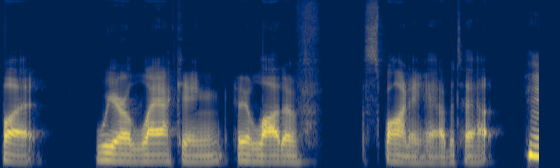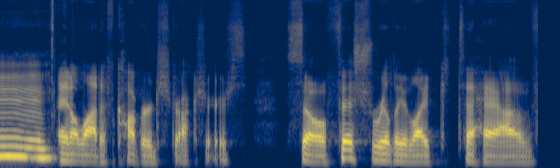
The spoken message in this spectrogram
but we are lacking a lot of spawning habitat Hmm. and a lot of covered structures. So fish really like to have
